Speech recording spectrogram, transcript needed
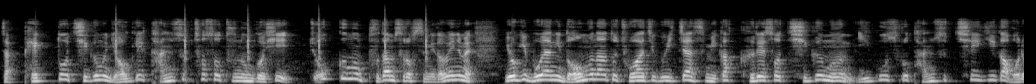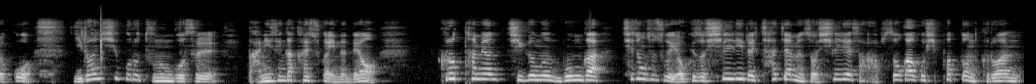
자, 100도 지금은 여길 단수 쳐서 두는 것이 조금은 부담스럽습니다. 왜냐면 여기 모양이 너무나도 좋아지고 있지 않습니까? 그래서 지금은 이곳으로 단수 치기가 어렵고 이런 식으로 두는 것을 많이 생각할 수가 있는데요. 그렇다면 지금은 뭔가 최정 선수가 여기서 실리를 차지하면서 실리에서 앞서가고 싶었던 그러한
